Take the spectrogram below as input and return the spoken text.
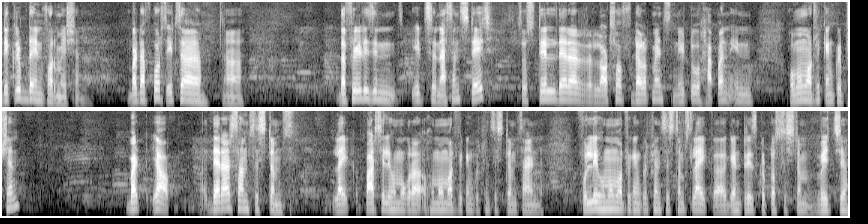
decrypt the information. But of course, it's a uh, the field is in its nascent stage. So still there are lots of developments need to happen in homomorphic encryption. But yeah, there are some systems like partially homomorphic encryption systems and fully homomorphic encryption systems like uh, Gentry's crypto system, which uh,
